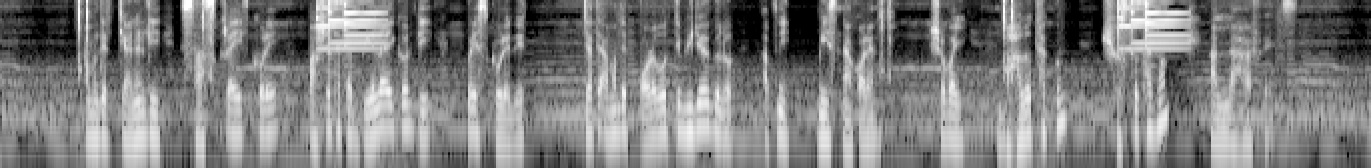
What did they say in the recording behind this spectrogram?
আমাদের চ্যানেলটি সাবস্ক্রাইব করে পাশে থাকা বেল আইকনটি প্রেস করে দিন, যাতে আমাদের পরবর্তী ভিডিওগুলো আপনি মিস না করেন। সবাই ভালো থাকুন, সুস্থ থাকুন, আল্লাহ হাফেজ।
